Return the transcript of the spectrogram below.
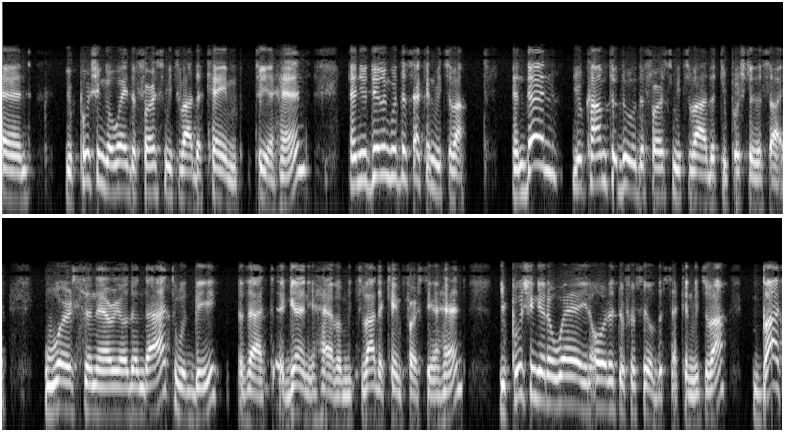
and you're pushing away the first mitzvah that came to your hand, and you're dealing with the second mitzvah. And then you come to do the first mitzvah that you push to the side. Worst scenario than that would be that, again, you have a mitzvah that came first in your hand. You're pushing it away in order to fulfill the second mitzvah, but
